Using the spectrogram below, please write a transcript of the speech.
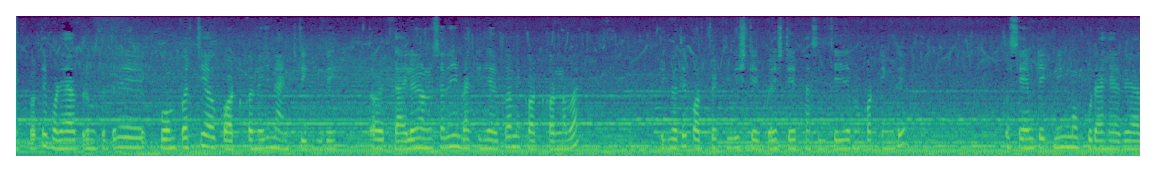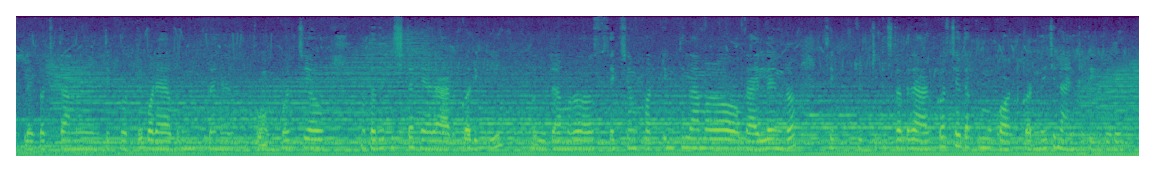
ପରଫେକ୍ଟ କରିଦେଲେ ବଢ଼ିଆ ଭାବରେ ମୁଁ ସେଥିରେ କମ୍ କରିଛି ଆଉ କଟ୍ କରିନେଇଛି ନାଇଣ୍ଟି ଡିଗ୍ରୀରେ ତ ଗାଇଡ଼ଲାଇନ୍ ଅନୁସାରେ ହିଁ ବାକି ହେୟାରକୁ ଆମେ କଟ୍ କରିନେବା ଦେଖିବା ପରଫେକ୍ଟଲି ଷ୍ଟେପ୍ ବାଇ ଷ୍ଟେପ୍ ଆସିଯାଇଛି कटिंग में तो सेम टेक्निक मो पूरा हेयर में अप्लाई करते तो आम एमती करते बढ़िया भाव में पूरा हेयर कम करती आते हेयर आड करके जोटा सेक्शन कटिंग थी आमर गाइडलाइन रे आड करचे कट कर नाइंटी डिग्री में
